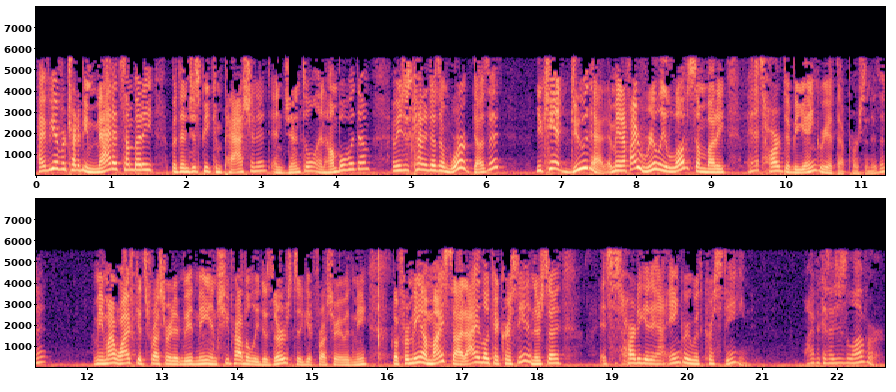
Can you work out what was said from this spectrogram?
Have you ever tried to be mad at somebody, but then just be compassionate and gentle and humble with them? I mean, it just kind of doesn't work, does it? You can't do that. I mean, if I really love somebody, man, it's hard to be angry at that person, isn't it? I mean, my wife gets frustrated with me, and she probably deserves to get frustrated with me. But for me, on my side, I look at Christine, and there's a, it's just hard to get angry with Christine. Why? Because I just love her.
